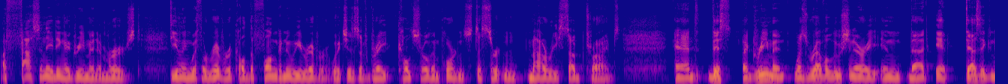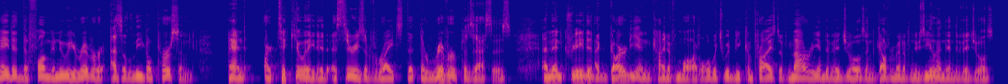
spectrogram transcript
a fascinating agreement emerged dealing with a river called the Whanganui River, which is of great cultural importance to certain Maori subtribes. And this agreement was revolutionary in that it designated the Whanganui River as a legal person and articulated a series of rights that the river possesses, and then created a guardian kind of model, which would be comprised of Maori individuals and government of New Zealand individuals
